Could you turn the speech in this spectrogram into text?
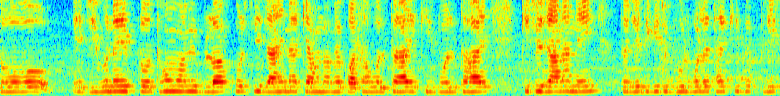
তো এই জীবনে প্রথম আমি ব্লগ করছি, জানি না কেমনভাবে কথা বলতে হয়, কি বলতে হয়, কিছু জানা নেই। তো যদি কিছু ভুল বলে থাকি, তো প্লিজ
